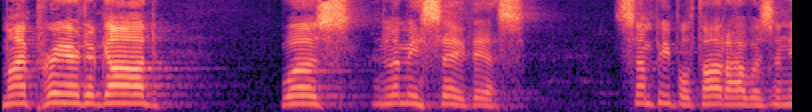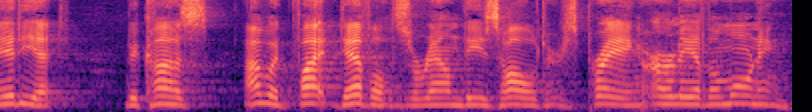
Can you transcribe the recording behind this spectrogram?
my prayer to God was, and let me say this some people thought I was an idiot because I would fight devils around these altars praying early of the morning.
